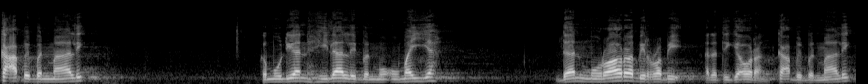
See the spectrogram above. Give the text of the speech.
Ka'ab bin Malik, kemudian Hilal bin Umayyah, dan Murara bin Rabi. Ada tiga orang. Ka'ab bin Malik,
